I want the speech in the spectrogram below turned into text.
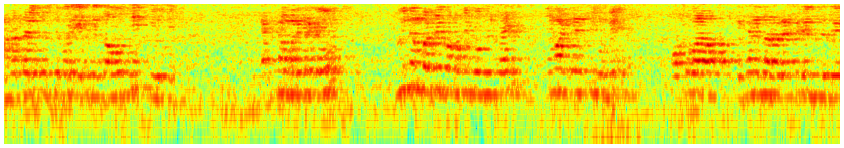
আমরা চাইলে বুঝতে পারি এখানে যাওয়া উচিত, কি উচিত এক নম্বর এটা গেল দুই নম্বর যে কথাটি বলতে চাই এমার্জেন্সি রুমে অথবা এখানে যারা রেসিডেন্টে যে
